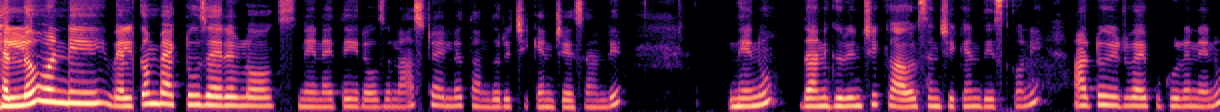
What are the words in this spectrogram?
హలో అండి. వెల్కమ్ బ్యాక్ టు జైరే వ్లాగ్స్. నేనైతే ఈరోజు నా స్టైల్‌లో తందూరి చికెన్ చేశాండి నేను దాని గురించి కావాల్సిన చికెన్ తీసుకొని, అటు ఇటువైపు కూడా నేను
